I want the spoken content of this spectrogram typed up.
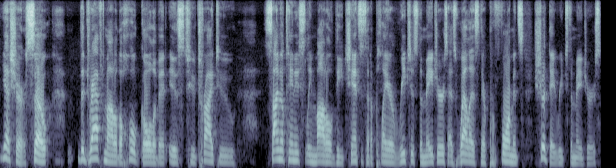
Yeah, sure. So, the draft model, the whole goal of it is to try to simultaneously model the chances that a player reaches the majors as well as their performance should they reach the majors.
